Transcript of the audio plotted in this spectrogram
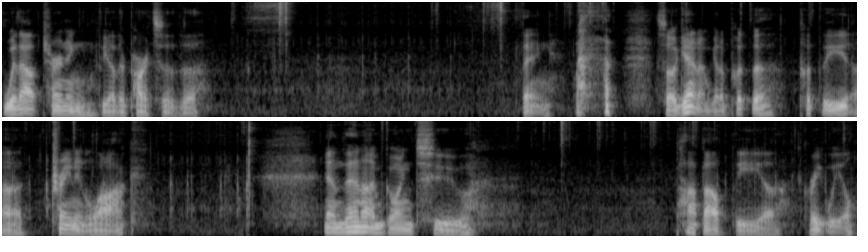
without turning the other parts of the thing. so again, I'm going to put the put the uh, train in lock, and then I'm going to pop out the uh, great wheel.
